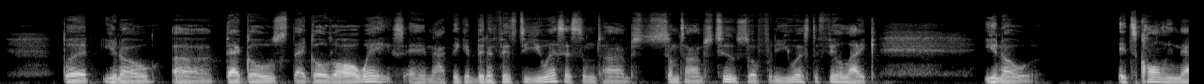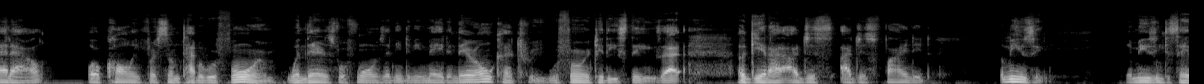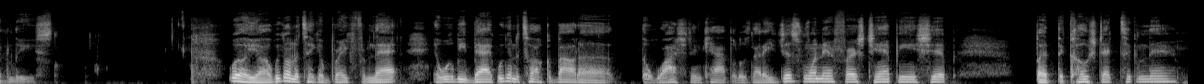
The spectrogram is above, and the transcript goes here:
But you know, uh, that goes that goes all ways, and I think it benefits the U.S. at sometimes sometimes too. So for the U.S. to feel like, you know, it's calling that out or calling for some type of reform when there's reforms that need to be made in their own country, referring to these things, I again, I, I just I just find it amusing, amusing to say the least. Well, y'all, we're gonna take a break from that, and we'll be back. We're gonna talk about uh the Washington Capitals. Now they just won their first championship, but the coach that took them there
